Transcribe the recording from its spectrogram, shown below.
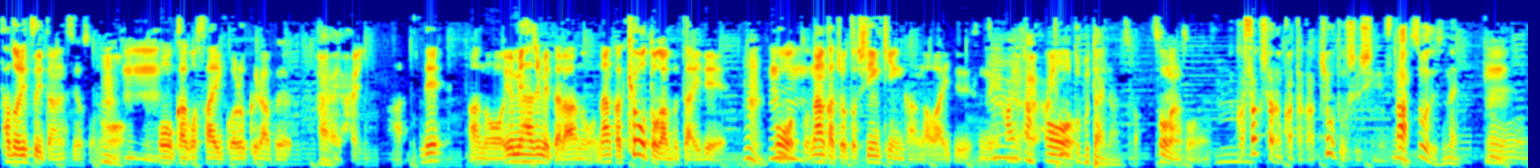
たどり着いたんですよ、その、うん。放課後サイコロクラブ。はい。はいはい。で、あの、読み始めたら、あの、なんか京都が舞台で、うん。うんおうと、なんかちょっと親近感が湧いてですね。うんはいはいあ、京都舞台なんですか？そうなんです、そうなんです。うん作者の方が京都出身ですね。あ、そうですね。う。うんん。うん。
